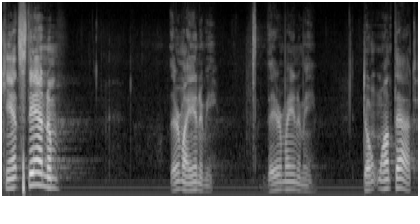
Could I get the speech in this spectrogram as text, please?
Can't stand them. They're my enemy. They're my enemy. Don't want that.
